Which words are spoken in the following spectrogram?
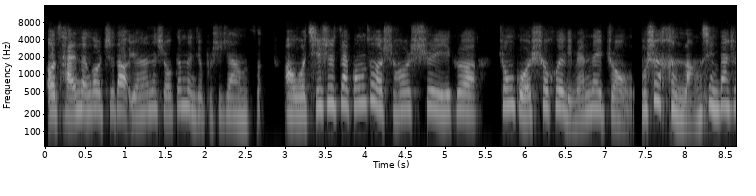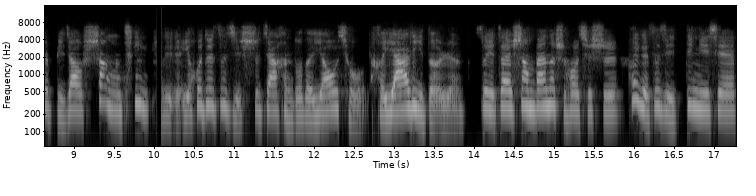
我才能够知道原来那时候根本就不是这样子啊。我其实，在工作的时候是一个中国社会里面那种不是很狼性，但是比较上进，也也会对自己施加很多的要求和压力的人，所以在上班的时候，其实会给自己定一些。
